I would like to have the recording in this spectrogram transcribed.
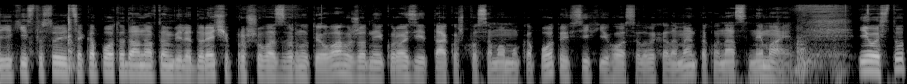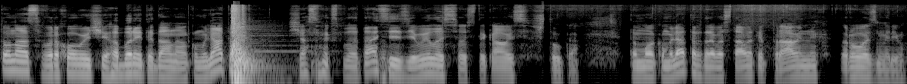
який стосується капоту даного автомобіля. До речі, прошу вас звернути увагу, жодної корозії також по самому капоту і всіх його силових елементах у нас немає. І ось тут у нас, враховуючи габарити даного акумулятора, з часом експлуатації з'явилась ось така ось штука. Тому акумулятор треба ставити правильних розмірів.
